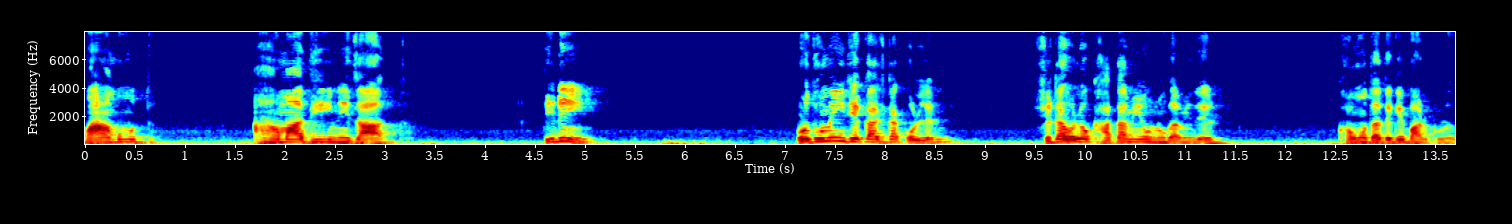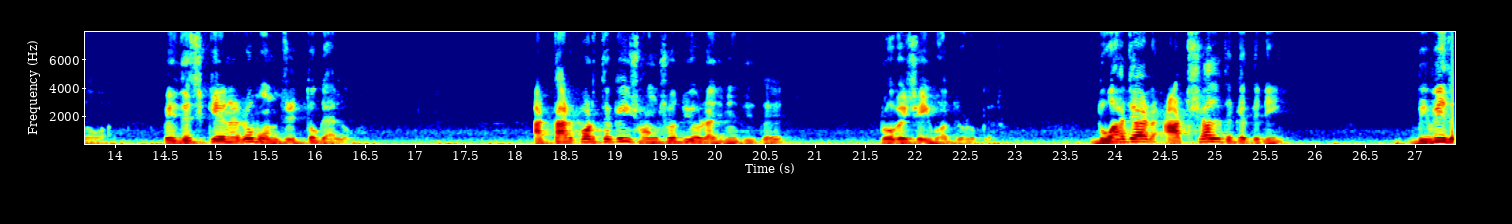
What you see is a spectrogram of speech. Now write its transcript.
মাহমুদ আহমাদি নিজাদ তিনি প্রথমেই যে কাজটা করলেন, সেটা হলো খাতামি অনুগামীদের ক্ষমতা থেকে বার করে দেওয়া। পেজেস্কিয়ানেরও মন্ত্রিত্ব গেল। আর তারপর থেকেই সংসদীয় রাজনীতিতে প্রবেশ এই ভদ্রলোকের। দু হাজার আট সাল থেকে তিনি বিবিধ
